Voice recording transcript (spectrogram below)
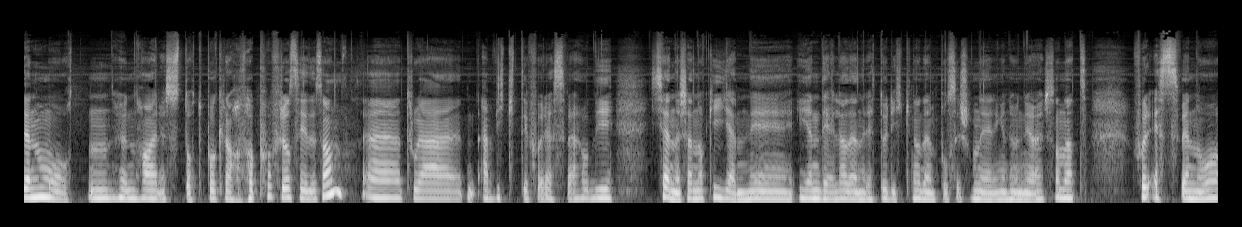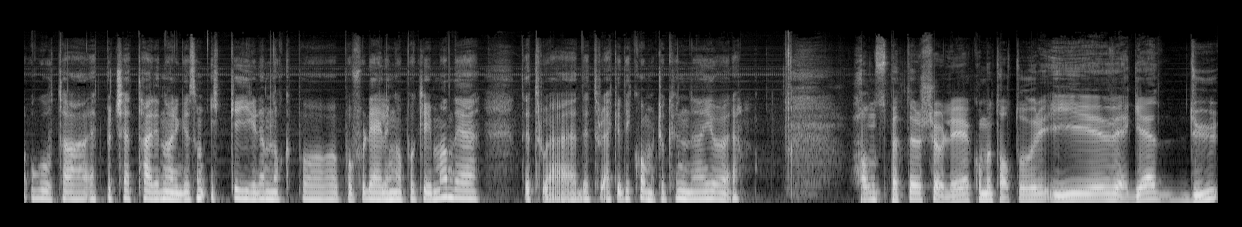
den måten hun har stått på krava på, for å si det sånn, eh, tror jeg er viktig for SV. Og de kjenner seg nok igjen i, i, en del av den retorikken og den posisjoneringen hun gjør. Sånn at for SV nå å godta et budsjett her i Norge som ikke gir dem nok på, på fordeling og på klima, det, det, tror jeg, det tror jeg ikke de kommer til å kunne gjøre. Hans Petter Sjøli, kommentator i VG. Du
